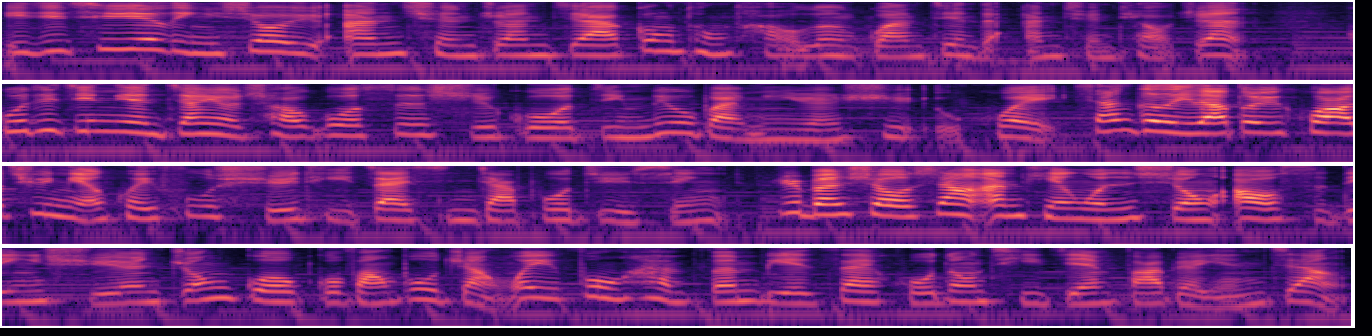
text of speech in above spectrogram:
以及企业领袖与安全专家，共同讨论关键的安全挑战。估计今年将有超过四十国近六百名人士与会。香格里拉对话去年恢复实体在新加坡举行。日本首相安田文雄、奥斯汀时任中国国防部长魏凤汉分别在活动期间发表演讲。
